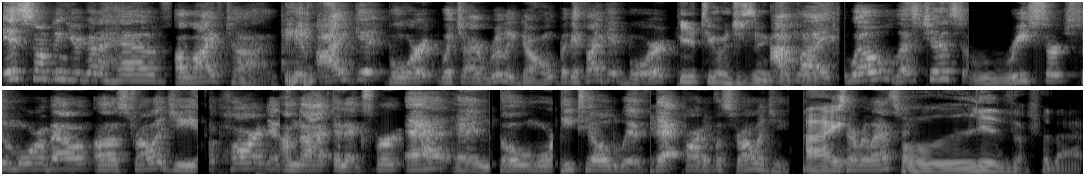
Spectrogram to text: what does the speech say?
it's something you're going to have a lifetime. If I get bored, which I really don't, but if I get bored, You're too interesting. I'm like, well, let's just research some more about astrology, a part that I'm not an expert at, and go more detailed with that part of astrology. I live for that.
